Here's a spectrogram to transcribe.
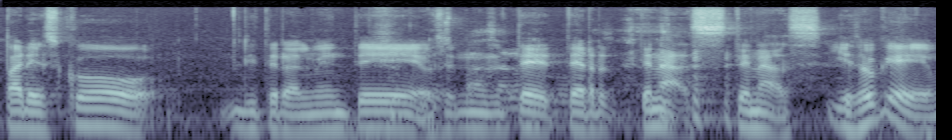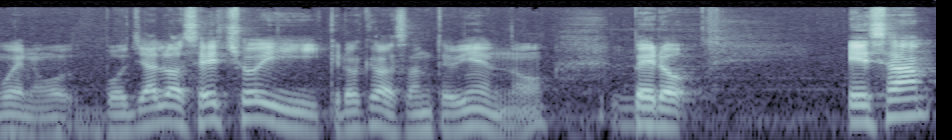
parezco literalmente tenaz, tenaz. Y eso que, bueno, vos ya lo has hecho y creo que bastante bien, ¿no? Pero esa,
